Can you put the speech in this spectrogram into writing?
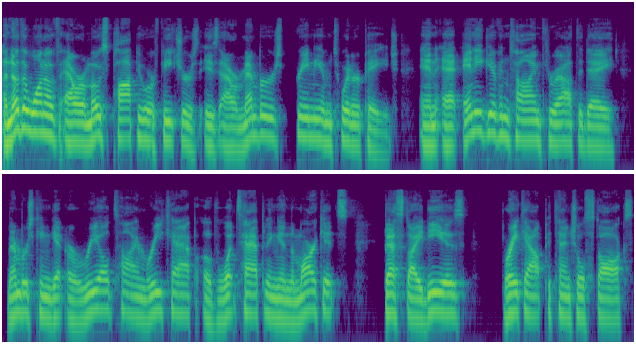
Another one of our most popular features is our members premium Twitter page. And at any given time throughout the day, members can get a real time recap of what's happening in the markets best ideas, breakout potential stocks,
